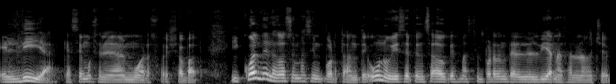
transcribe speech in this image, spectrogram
el día que hacemos en el almuerzo de Shabbat. ¿Y cuál de los dos es más importante? Uno hubiese pensado que es más importante el del viernes a la noche,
